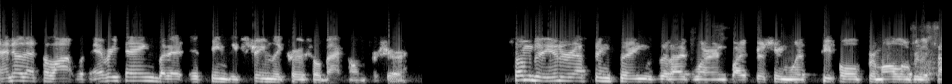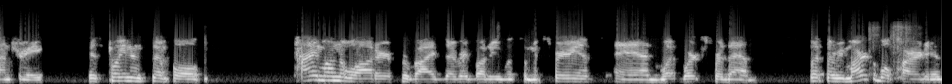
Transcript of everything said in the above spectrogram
I know that's a lot with everything, but it, it seems extremely crucial back home for sure. Some of the interesting things that I've learned by fishing with people from all over the country is plain and simple. Time on the water provides everybody with some experience and what works for them. But the remarkable part is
